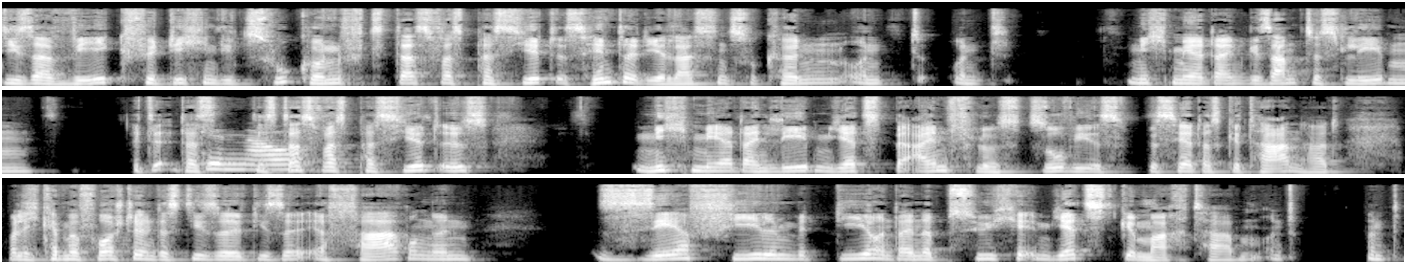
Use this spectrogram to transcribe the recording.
dieser Weg für dich in die Zukunft, das, was passiert ist, hinter dir lassen zu können und, und nicht mehr dein gesamtes Leben, dass, genau. dass das, was passiert ist, nicht mehr dein Leben jetzt beeinflusst, so wie es bisher das getan hat. Weil ich kann mir vorstellen, dass diese, diese Erfahrungen sehr viel mit dir und deiner Psyche im Jetzt gemacht haben. Und, und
